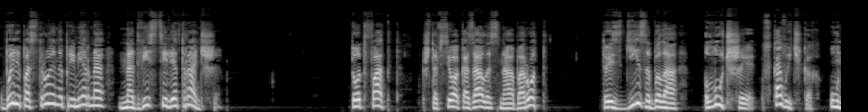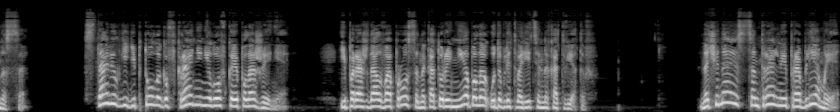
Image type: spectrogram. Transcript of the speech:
были построены примерно на 200 лет раньше. Тот факт, что все оказалось наоборот, то есть Гиза была «лучше» в кавычках Уноса, ставил египтологов в крайне неловкое положение и порождал вопросы, на которые не было удовлетворительных ответов. Начиная с центральной проблемы,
